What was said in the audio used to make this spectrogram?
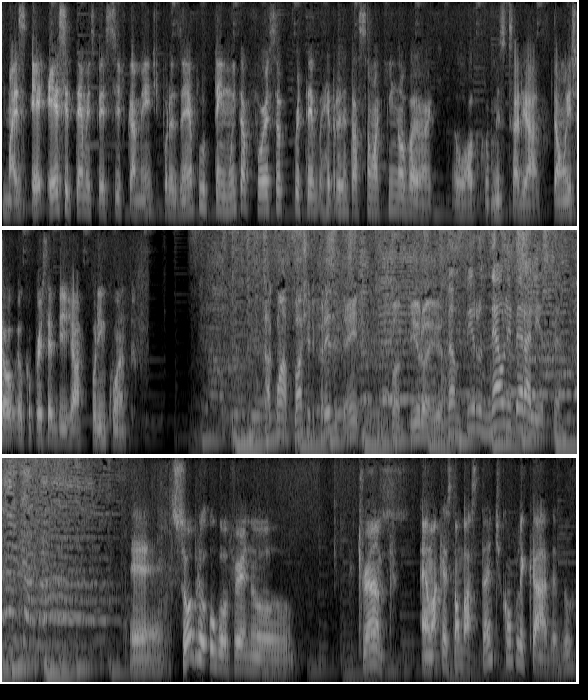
Mas esse tema especificamente, por exemplo, tem muita força por ter representação aqui em Nova York, o Alto Comissariado. Então, isso é o, é o que eu percebi já por enquanto. Tá com a faixa de presidente, vampiro aí. Vampiro neoliberalista. É, sobre o governo Trump, é uma questão bastante complicada, viu?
